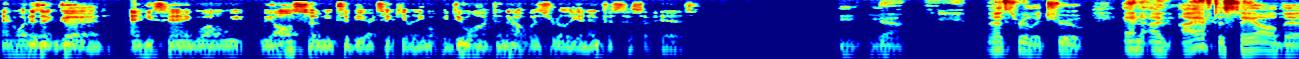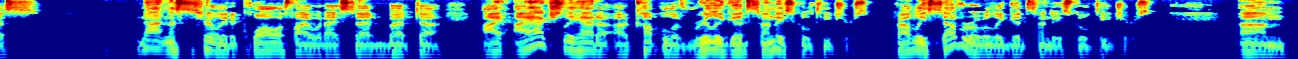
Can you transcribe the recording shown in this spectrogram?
and what isn't good. And he's saying, well, we, we also need to be articulating what we do want. And that was really an emphasis of his. Mm-hmm. Yeah, that's really true. And I, I have to say all this, not necessarily to qualify what I said, but uh, I, I actually had a, a, couple of really good Sunday school teachers, probably several really good Sunday school teachers. Um,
